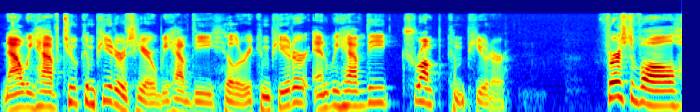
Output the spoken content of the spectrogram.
Now we have two computers here. We have the Hillary computer and we have the Trump computer. First of all,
